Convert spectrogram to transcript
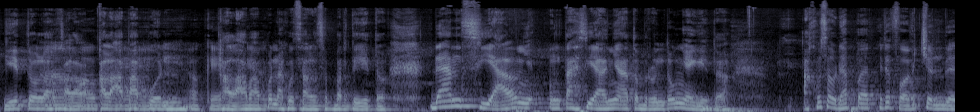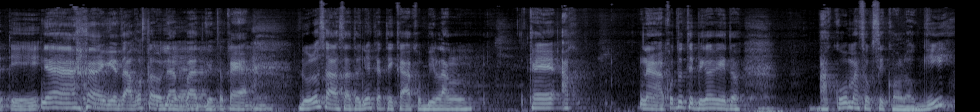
Gitu loh kalau Ah, kalau apa pun. Oke, Kalau oke, apa pun aku selalu seperti itu. Dan sialnya entah sialnya atau beruntungnya gitu. Aku selalu dapat. itu fortune berarti Ya gitu aku selalu Iya. dapat gitu kayak dulu salah satunya ketika aku bilang kayak aku nah aku tuh tipikal gitu aku masuk psikologi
